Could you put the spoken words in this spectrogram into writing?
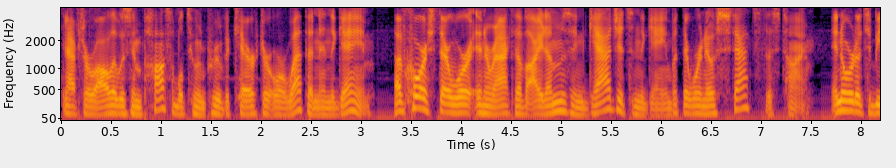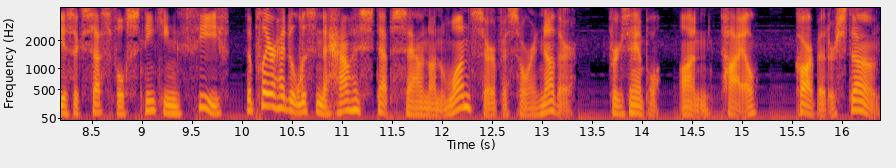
After all, it was impossible to improve a character or weapon in the game. Of course, there were interactive items and gadgets in the game, but there were no stats this time. In order to be a successful sneaking thief, the player had to listen to how his steps sound on one surface or another. For example, on tile, carpet, or stone.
